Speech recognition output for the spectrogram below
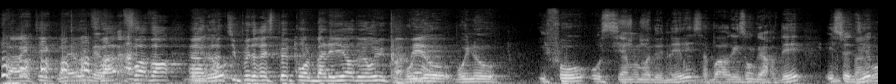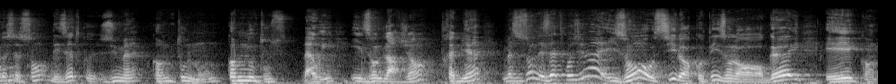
faut arrêter. Mais faut, faut avoir un, petit peu de respect pour le balayeur de rue. Quoi. Merde. Bruno, Bruno, il faut aussi à un moment donné savoir raison garder et se pas dire que ce sont des êtres humains, comme tout le monde, comme nous tous. Bah oui, ils ont de l'argent, très bien, mais ce sont des êtres humains. Ils ont aussi leur côté, ils ont leur orgueil. Et quand.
